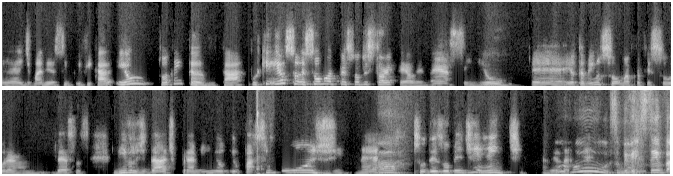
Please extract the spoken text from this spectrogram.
é, de maneira simplificada. Eu estou tentando, tá? Porque eu sou, eu sou uma pessoa do storytelling, né? Assim, eu. Uhum é, eu também não sou uma professora dessas. Livro didático, para mim, eu, eu, passo longe, né? Ah. Sou desobediente, na verdade. Uhul, subversiva!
